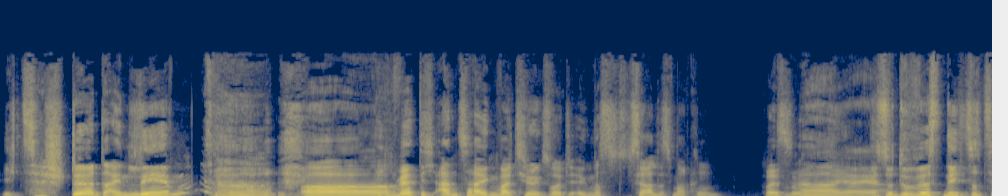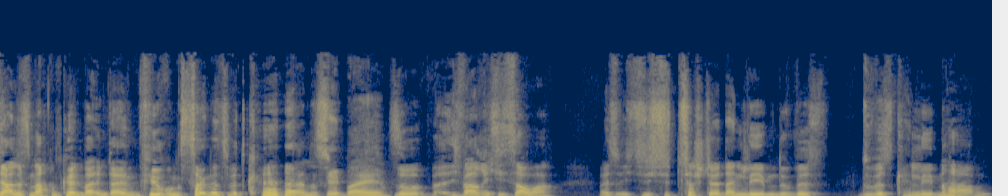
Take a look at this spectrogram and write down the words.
ich zerstöre dein Leben. Oh. Ich werde dich anzeigen, weil T-Rex wollte irgendwas Soziales machen. Weißt du? Ah, ja, ja. Ich so, du wirst nichts Soziales machen können, weil in deinem Führungszeugnis wird Dann ist vorbei. So, ich war richtig sauer. Weißt du, ich, ich zerstöre dein Leben, du wirst, du wirst kein Leben haben,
